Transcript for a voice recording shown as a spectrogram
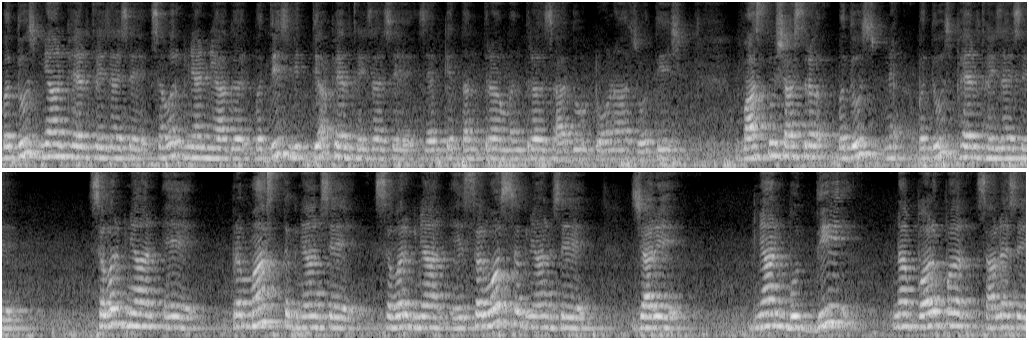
બધું જ જ્ઞાન ફેલ થઈ જાય છે સવર જ્ઞાનની આગળ બધી જ વિદ્યા ફેલ થઈ છે જેમ કે તંત્ર, મંત્ર, સાધુ, ટોણા, જ્યોતિષ, વાસ્તુશાસ્ત્ર બધું જ બધું જ ફેલ થઈ જાય છે સવર જ્ઞાન એ બ્રહ્માસ્ત જ્ઞાન છે. સવર જ્ઞાન એ સર્વોચ્ચ જ્ઞાન છે. જ્યારે જ્ઞાન બુદ્ધિના બળ પર ચાલે છે,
